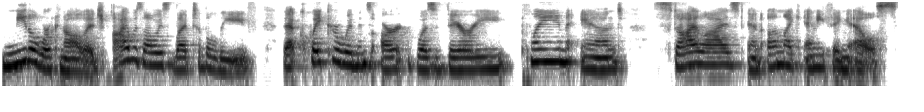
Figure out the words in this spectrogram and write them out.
needlework knowledge, I was always led to believe that Quaker women's art was very plain and stylized and unlike anything else.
